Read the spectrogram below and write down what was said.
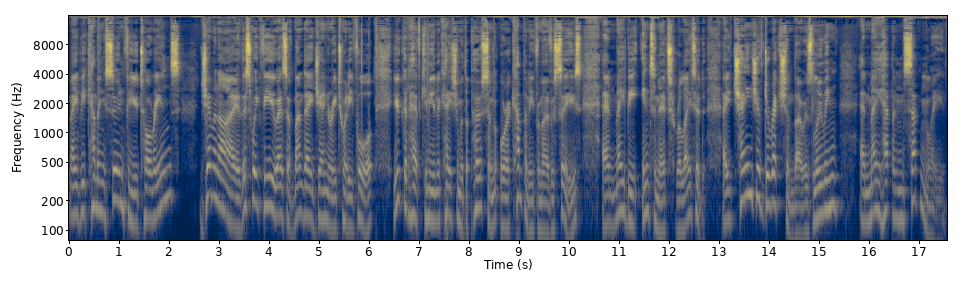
may be coming soon for you, Taurians. Gemini, this week for you, as of Monday, January 24, you could have communication with a person or a company from overseas and maybe internet related. A change of direction, though, is looming and may happen suddenly.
